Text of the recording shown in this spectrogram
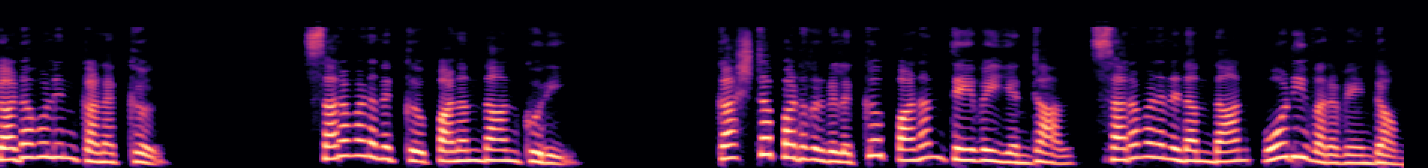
கடவுளின் கணக்கு. சரவணனுக்கு பணம்தான் குறி. கஷ்டப்படுவர்களுக்கு பணம் தேவை என்றால் சரவணனிடம்தான் ஓடி வர வேண்டும்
